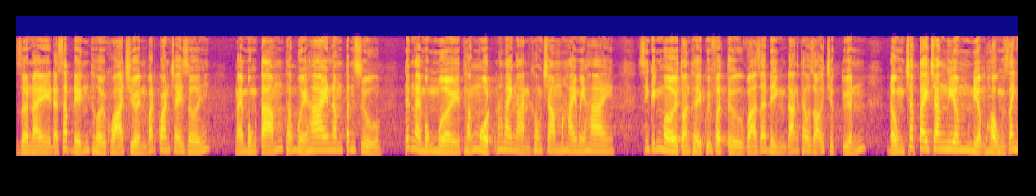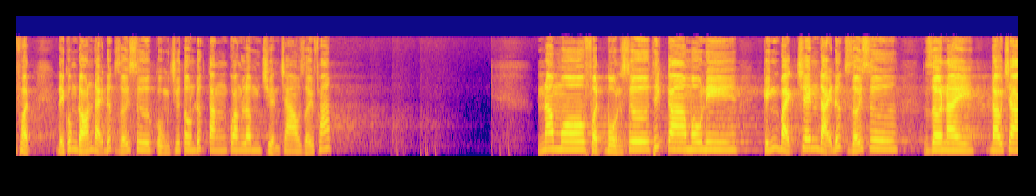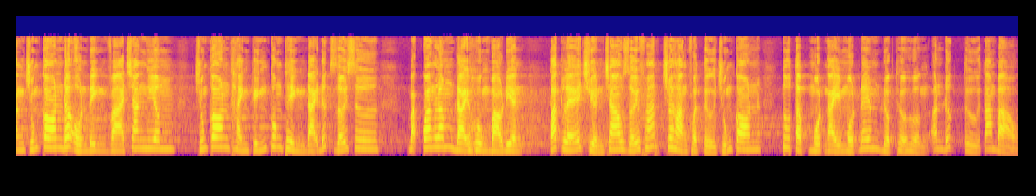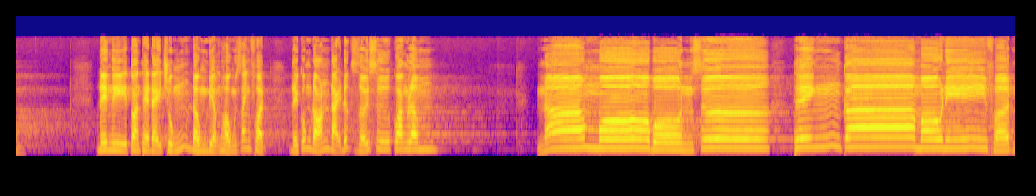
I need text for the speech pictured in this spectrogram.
Giờ này đã sắp đến thời khóa truyền bắt quan trai giới, ngày mùng 8 tháng 12 năm Tân Sửu, tức ngày mùng 10 tháng 1 năm 2022. Xin kính mời toàn thể quý Phật tử và gia đình đang theo dõi trực tuyến, đồng chắp tay trang nghiêm niệm hồng danh Phật để cung đón Đại Đức Giới Sư cùng Chư Tôn Đức Tăng Quang Lâm chuyển trao giới Pháp. Nam Mô Phật Bổn Sư Thích Ca Mâu Ni, kính bạch trên Đại Đức Giới Sư, Giờ này, đạo tràng chúng con đã ổn định và trang nghiêm, chúng con thành kính cung thỉnh Đại Đức Giới Sư, Bạc Quang Lâm Đại Hùng Bảo Điện, tác lễ chuyển trao giới Pháp cho hàng Phật tử chúng con, tu tập một ngày một đêm được thừa hưởng ân đức từ Tam Bảo. Đề nghị toàn thể đại chúng đồng niệm hồng danh Phật để cung đón Đại Đức Giới Sư Quang Lâm. Nam Mô Bổn Sư Thích Ca Mâu Ni Phật.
